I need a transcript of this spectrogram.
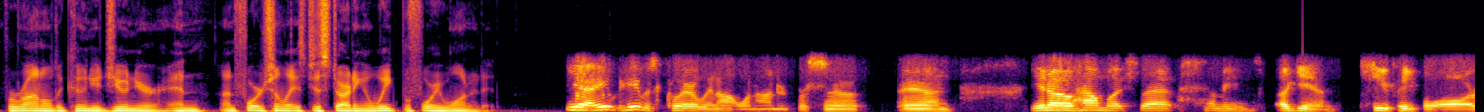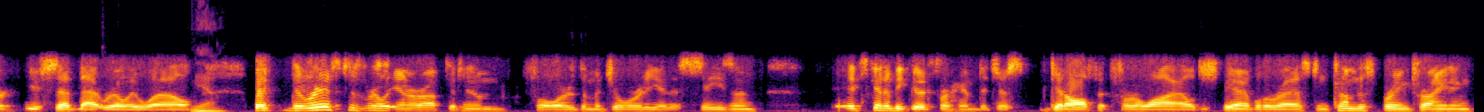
for Ronald Acuna Jr. And unfortunately, it's just starting a week before he wanted it. Yeah, he, he was clearly not 100%. And you know how much that. I mean, again, few people are. You said that really well. Yeah. But the wrist has really interrupted him for the majority of this season. It's going to be good for him to just get off it for a while, just be able to rest and come to spring training.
